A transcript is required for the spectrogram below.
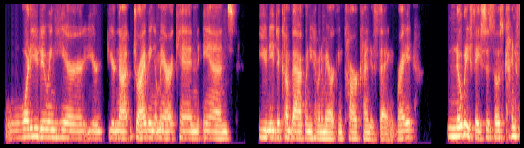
what are you doing here? You're you're not driving American and you need to come back when you have an American car kind of thing, right? Nobody faces those kind of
